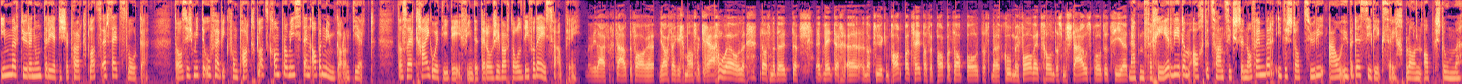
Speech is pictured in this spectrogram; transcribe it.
immer durch einen unterirdischen Parkplatz ersetzt worden. Das ist mit der Aufhebung vom Parkplatzkompromiss dann aber nicht mehr garantiert. Das wäre keine gute Idee, findet der Roger Bartoldi von der SVP. Man will einfach das Autofahren, ja, sage ich mal, vergrauen oder dass man dort äh, weder äh, noch genügend Parkplatz hat, also Parkplatz abbaut, dass man kaum mehr vorwärts kommt, dass man Staus produziert. Neben dem Verkehr wird am 28. November in der Stadt Zürich auch über den Siedlungsrichtplan abgestimmt.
